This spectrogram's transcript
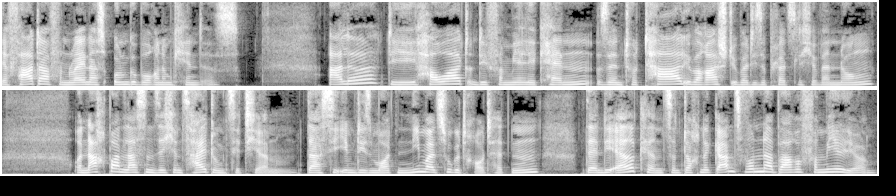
der Vater von Rayners ungeborenem Kind ist. Alle, die Howard und die Familie kennen, sind total überrascht über diese plötzliche Wendung. Und Nachbarn lassen sich in Zeitungen zitieren, dass sie ihm diesen Mord niemals zugetraut hätten, denn die Elkins sind doch eine ganz wunderbare Familie.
